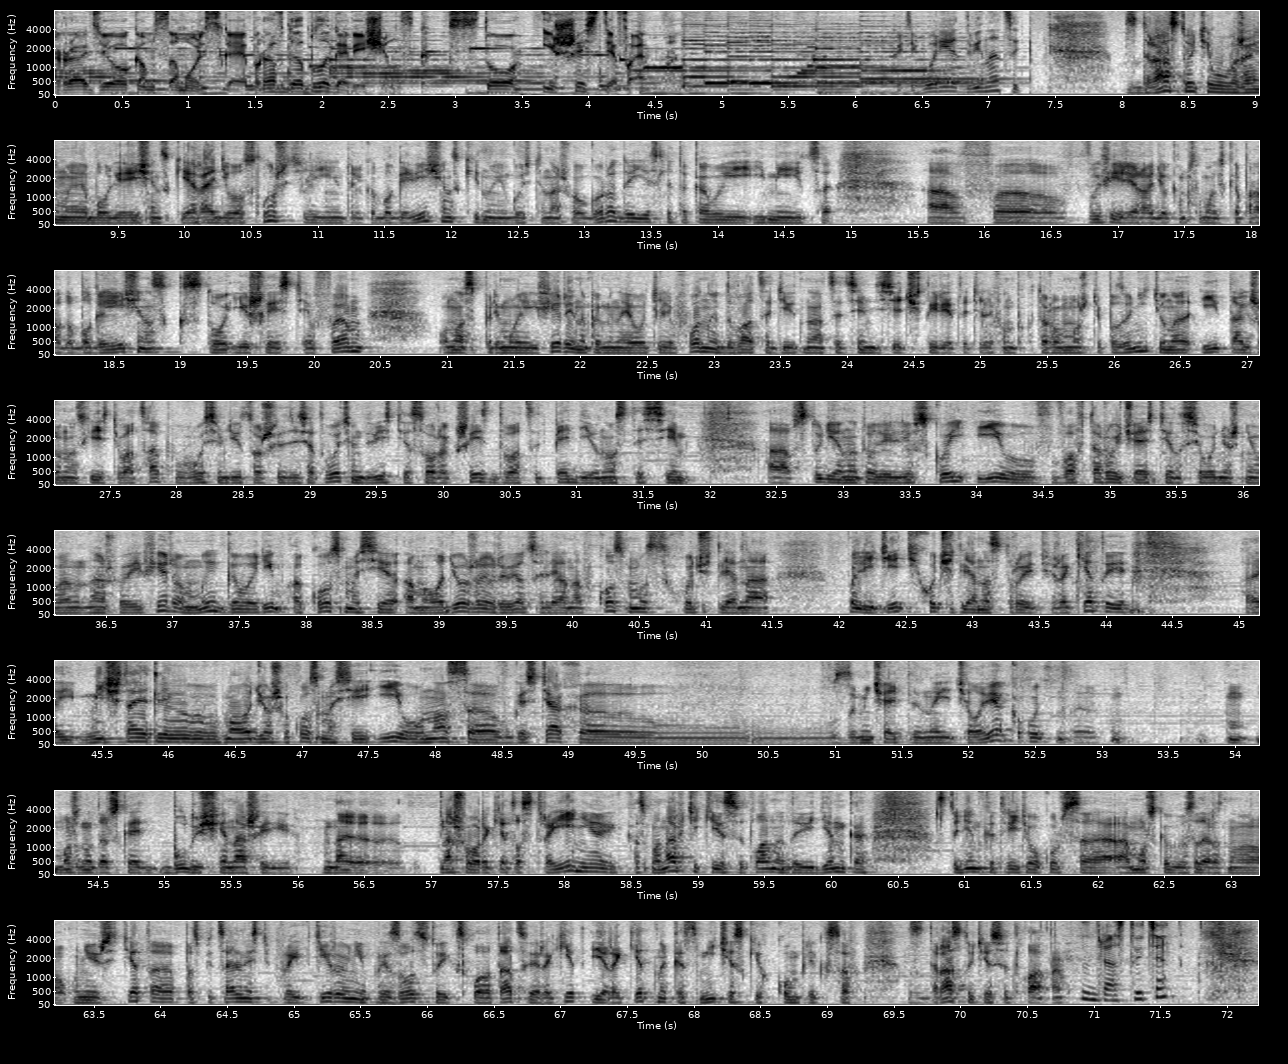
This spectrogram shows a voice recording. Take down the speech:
Радио «Комсомольская правда» Благовещенск. 100,6 FM. Эм. Категория 12. Здравствуйте, уважаемые благовещенские радиослушатели, и не только благовещенские, но и гости нашего города, если таковые имеются. А в, в эфире радио «Комсомольская правда» Благовещенск, 106 FM. Эм. У нас прямой эфир, и напоминаю, его телефоны 20 19 74, это телефон, по которому вы можете позвонить, и также у нас есть WhatsApp 8 968 246 25 97. А в студии Анатолий Левской, и во второй части сегодняшнего нашего эфира мы говорим о космосе, о молодежи, рвется ли она в космос, хочет ли она полететь, хочет ли она строить ракеты, мечтает ли молодежь о космосе? И у нас э, в гостях э, замечательный человек, можно даже сказать, будущее нашей, нашего ракетостроения, космонавтики Светлана Давиденко, студентка третьего курса Амурского государственного университета по специальности проектирования, производства и эксплуатации ракет и ракетно-космических комплексов. Здравствуйте, Светлана. Здравствуйте.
